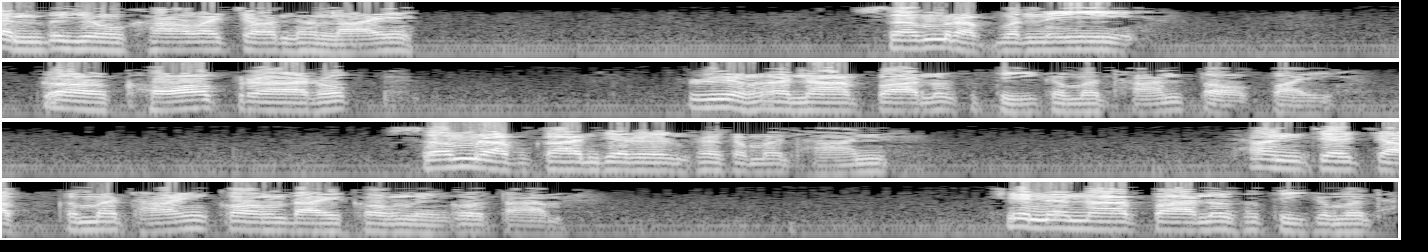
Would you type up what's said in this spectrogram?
ท่านประโยคาวาจรทั้งหลายสำหรับวันนี้ ก็ขอปรารบเรื่องอนาปานุสติกรรมฐานต่อไปสำหรับการเจริญพระกรรมฐาน ท่านจะจับกรรมฐานกองใดกองหนึ่งก็ตาม เช่นอนาปานุสติกรรมฐ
